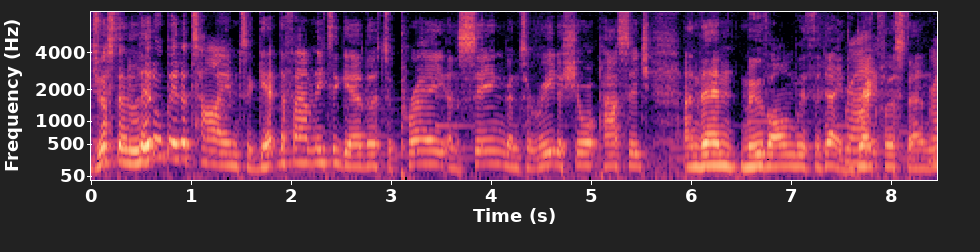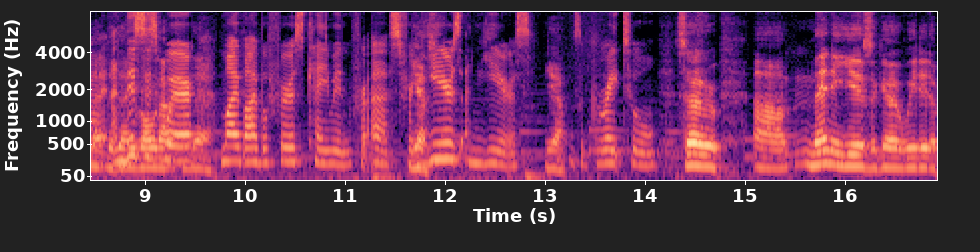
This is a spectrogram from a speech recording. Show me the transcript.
just a little bit of time to get the family together to pray and sing and to read a short passage and then move on with the day the breakfast and let the and day this roll is out where My Bible First came in for us for Yes. years and years. yeah It's a great tool. so um, many years ago we did a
